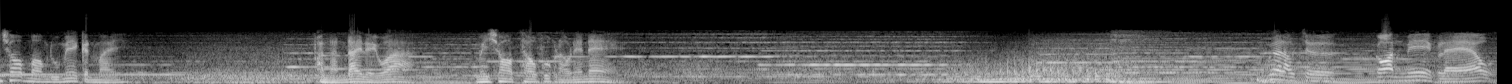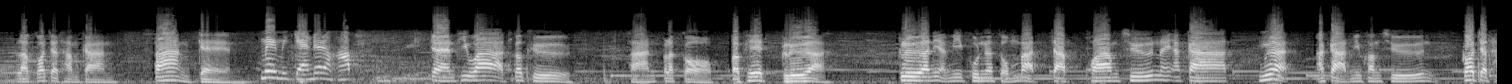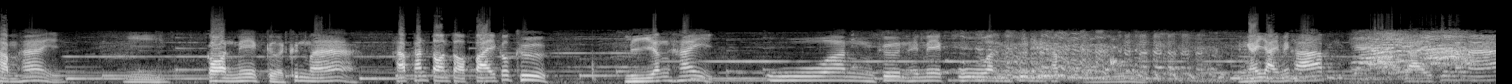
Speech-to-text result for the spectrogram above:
คุณชอบมองดูเมฆกันไหมพนันได้เลยว่า ไม่ชอบเท่าพวกเราแน่ ๆเมื่อเราเจอก้อนเมฆแล้ว เราก็จะทำการสร้างแกน เมฆมีแกนด้วยเหรอครับ แกนที่ว่าก็คือ สารประกอบประเภทเกลือ เกลือเนี่ยมีคุณสมบัติจับความชื้นในอากาศ เมื่ออากาศมีความชื้น ก็จะทำให้มีก้อนเมฆเกิดขึ้นมา ครับขั้นตอนต่อไปก็คือ เลี้ยงให้อ้วนขึ้นให้เมฆอ้วนขึ้นนะครับเป็นไงใหญ่ไหมครับ ใหญ่ขึ้นแล้วนะ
